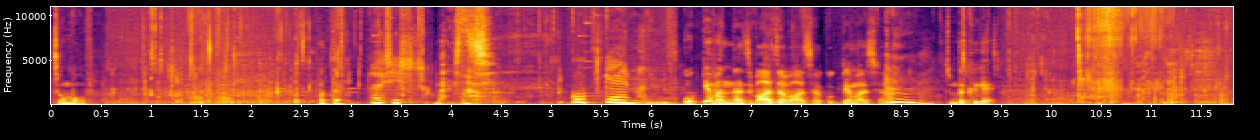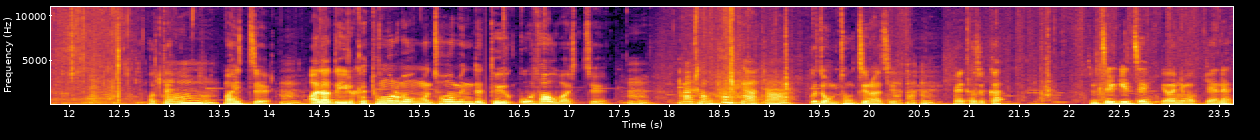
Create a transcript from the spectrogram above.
조금 먹어봐. 어때? 맛있어. 맛있지. 꽃게 맛. 꽃게 맛 나지 맞아 맞아 꽃게 맛이야 좀 더 크게 어때? 음, 맛있지? 음. 아 나도 이렇게 통으로 먹은 건 처음인데 되게 고소하고 맛있지? 음, 맛이 엄청 진하다. 그지 엄청 진하지? 음, 음. 왜더 줄까? 좀 질기지? 여은이 먹기에는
